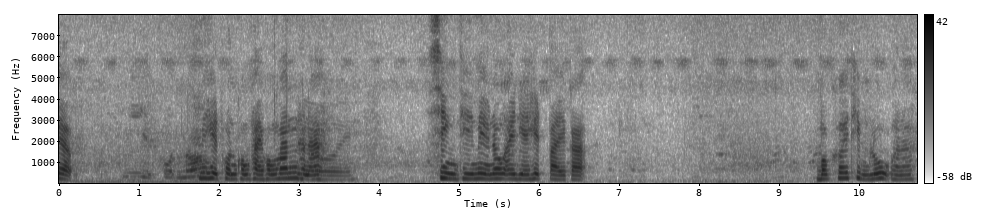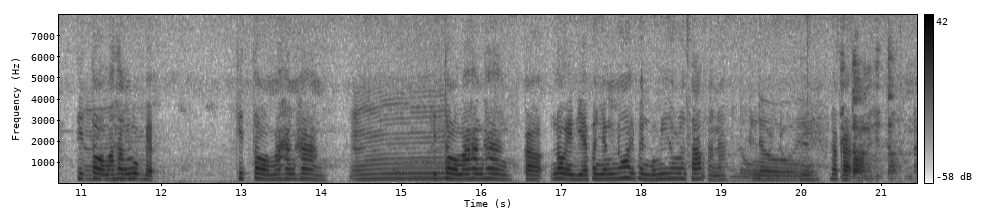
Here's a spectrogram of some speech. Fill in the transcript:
แบบมีเหตุผลเนาะมีเหตุผลของไผของมันหันนะ โดย สิ่งที่แม่น้องไอเดียเฮ็ดไปก็บ่เคยถิ่มลูกหั้นนะติดต่อมาทางลูกแบบ ติดต่อมาห่างอืมๆติดต่อมาห่างๆก็น้องไอเดียเพิ่นยังน้อยเพิ่นบ่มีโทรศัพท์อะนะโดโดยโดยยแล้วติก็ดต่อในติดต่อทางใด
